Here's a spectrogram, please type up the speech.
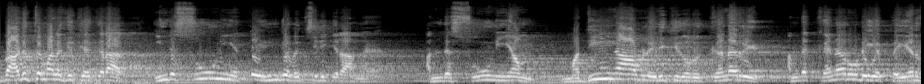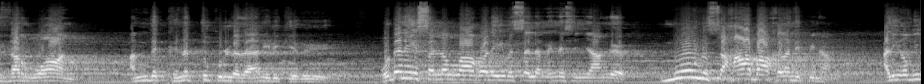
இப்ப அடுத்த மலைக்கு கேட்கிறார் இந்த சூனியத்தை எங்க வச்சிருக்கிறாங்க? அந்த சூனியம் மதீனாவில் இருக்கிற ஒரு கிணறு அந்த கிணறுடைய பெயர் தர்வான். அந்த கிணத்துக்குள்ளதான் இருக்குது உடனே சல்லல்லா அலைஹி செல்லம் என்ன செஞ்சாங்க? மூணு சஹாபாக்கள் அனுப்பினாங்க. அலி ரவி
